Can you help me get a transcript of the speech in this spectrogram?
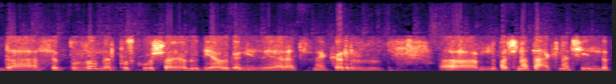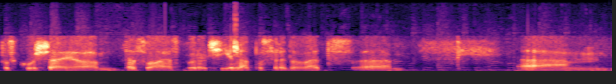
da se vendar poskušajo ljudje organizirati, ne, kar, um, pač na tak način, da poskušajo ta svoja sporočila posredovati. Um, um,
